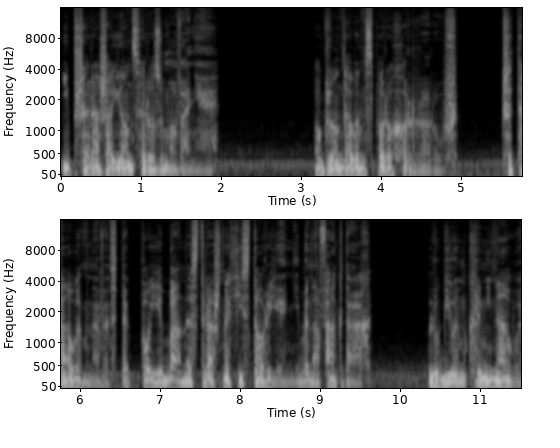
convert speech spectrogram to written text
i przerażające rozumowanie. Oglądałem sporo horrorów. Czytałem nawet te pojebane, straszne historie, niby na faktach. Lubiłem kryminały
